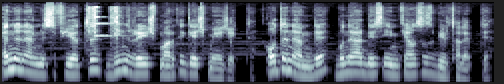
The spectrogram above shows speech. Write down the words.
En önemlisi fiyatı 1000 Reichsmark'ı geçmeyecekti. O dönemde bu neredeyse imkansız bir talepti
